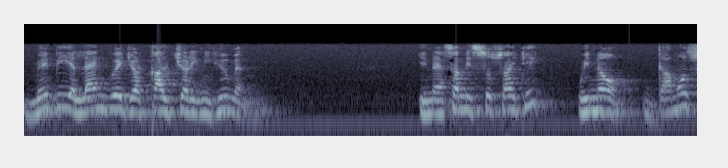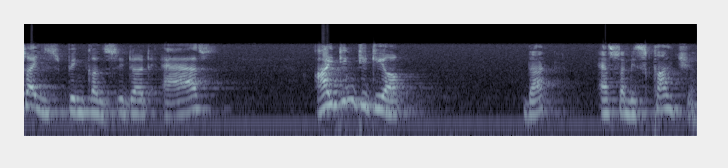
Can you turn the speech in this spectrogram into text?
maybe a language or culture in human. In Assamese society, we know Gamosa is being considered as identity of the Assamese culture.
